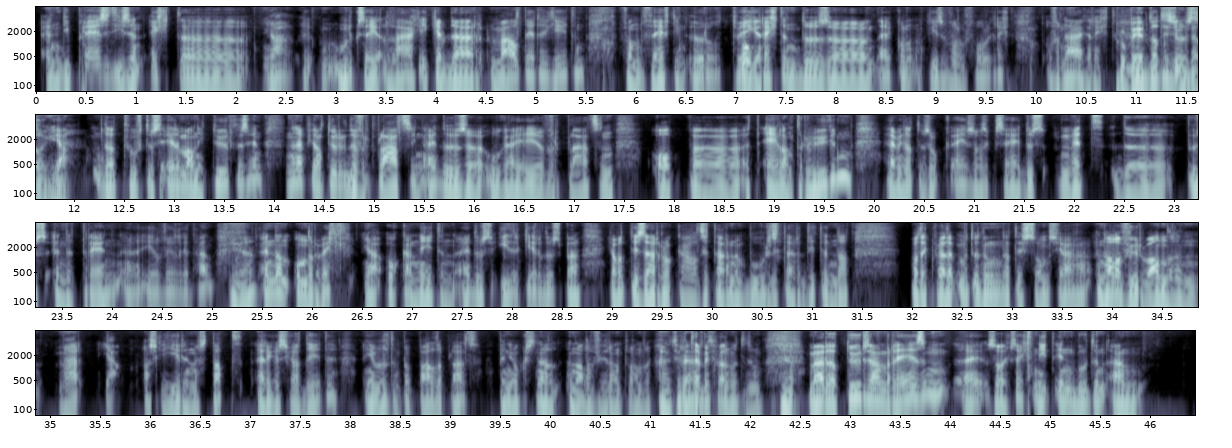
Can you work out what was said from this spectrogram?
En die prijzen die zijn echt, uh, ja, hoe moet ik zeggen, laag. Ik heb daar maaltijden gegeten van 15 euro, twee oh. gerechten. Dus uh, ik kon het nog kiezen voor een voorgerecht of een nagerecht. Probeer dat eens in dus, België. Ja, dat hoeft dus helemaal niet duur te zijn. En dan heb je natuurlijk de verplaatsing. Hè. Dus uh, hoe ga je je verplaatsen op uh, het eiland Rugen? Heb ik dat dus ook, hè, zoals ik zei, dus met de bus en de trein uh, heel veel gedaan. Ja. En dan onderweg ja, ook aan eten. Hè. Dus iedere keer dus, maar, ja, wat is daar lokaal? Zit daar een boer? Zit daar dit en dat? Wat ik wel heb moeten doen, dat is soms ja, een half uur wandelen. Maar ja, als je hier in een stad ergens gaat eten en je wilt een bepaalde plaats, ben je ook snel een half uur aan het wandelen. Uiteraard. Dat heb ik wel moeten doen. Ja. Maar dat duurzaam reizen, zoals ik zeg, niet inboeten aan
